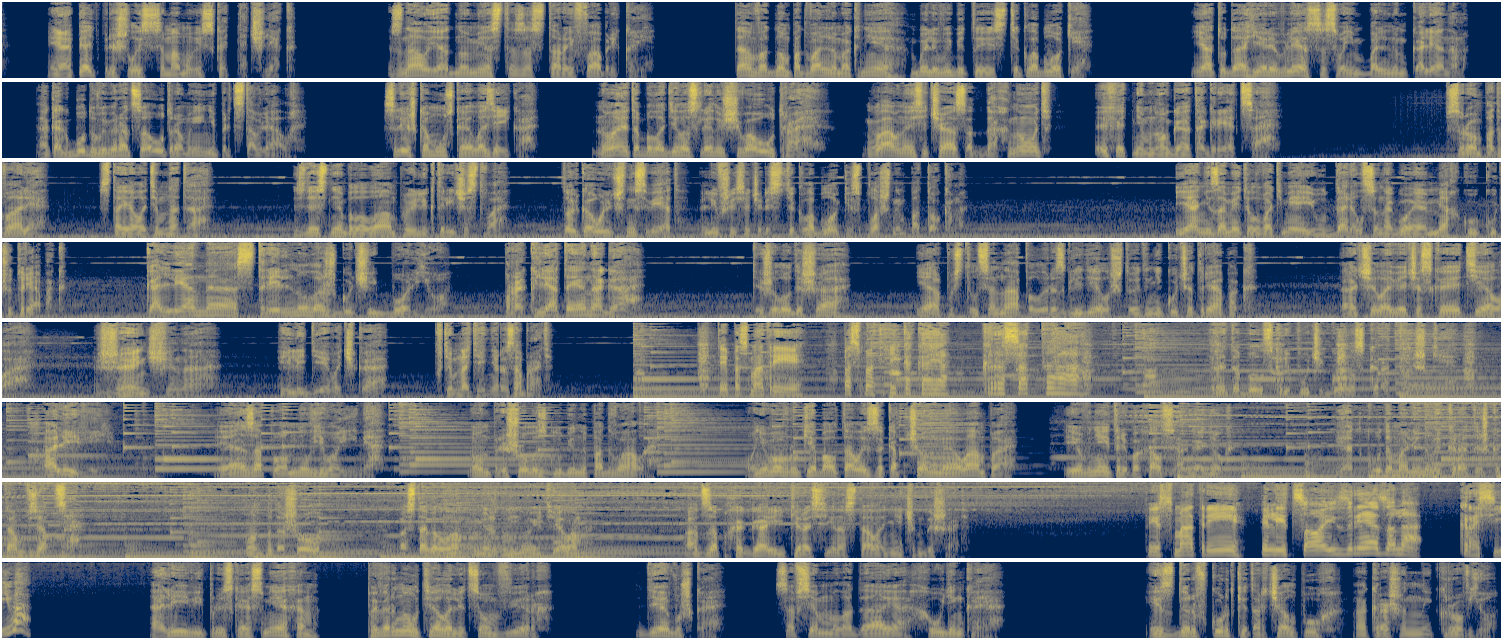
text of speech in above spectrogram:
и опять пришлось самому искать ночлег. Знал я одно место за старой фабрикой. Там в одном подвальном окне были выбиты стеклоблоки. Я туда еле влез со своим больным коленом. А как буду выбираться утром, и не представлял. Слишком узкая лазейка. Но это было дело следующего утра. Главное сейчас отдохнуть и хоть немного отогреться. В сыром подвале стояла темнота. Здесь не было лампы, электричества, только уличный свет, лившийся через стеклоблоки сплошным потоком. Я не заметил во тьме и ударился ногой о мягкую кучу тряпок. Колено стрельнуло жгучей болью. Проклятая нога! Тяжело дыша, я опустился на пол и разглядел, что это не куча тряпок, а человеческое тело. Женщина или девочка. В темноте не разобрать. Ты посмотри, посмотри, какая красота! Это был скрипучий голос коротышки. Оливий. Я запомнил его имя. Он пришел из глубины подвала. У него в руке болталась закопченная лампа, и в ней трепыхался огонек. И откуда малиновый коротышка там взялся? Он подошел, поставил лампу между мной и телом. От запаха гари и керосина стало нечем дышать. «Ты смотри, лицо изрезано! Красиво?» Оливий, прыская смехом, повернул тело лицом вверх. Девушка, совсем молодая, худенькая. Из дыр в куртке торчал пух, окрашенный кровью.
